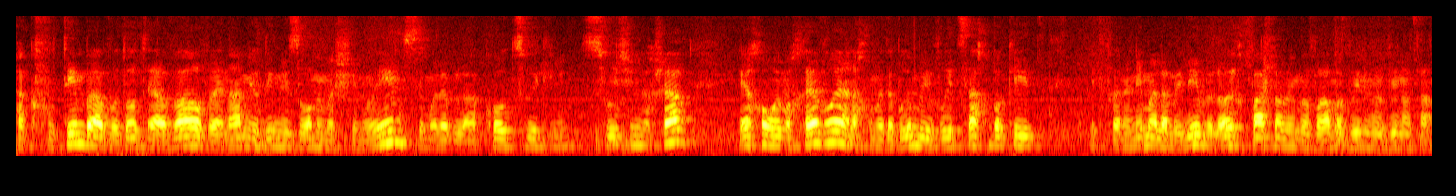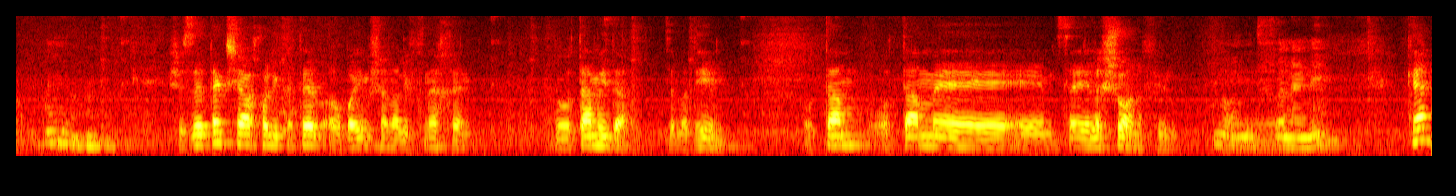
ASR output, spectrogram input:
הכפותים בעבודות העבר ואינם יודעים לזרום עם השינויים. שימו לב לקוד סוויצ'ינג עכשיו. איך אומרים החבר'ה? אנחנו מדברים בעברית סחבקית, מתפננים על המילים ולא אכפת לנו אם אברהם אבינו מבין אותנו. שזה טקסט שהיה יכול להיכתב 40 שנה לפני כן, באותה מידה, זה מדהים. אותם, אותם אה, אה, אמצעי לשון אפילו. מתפננים? כן,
